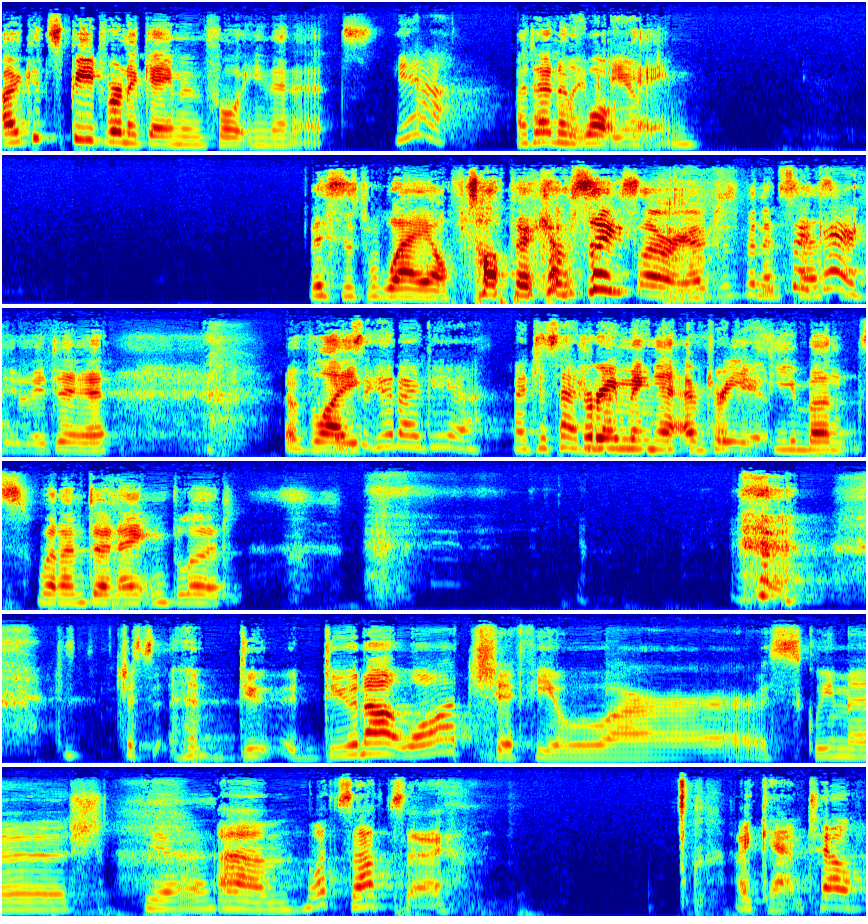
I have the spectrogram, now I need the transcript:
I could speed run a game in 40 minutes. Yeah. I don't know what game. This is way off topic. I'm so sorry. I've just been obsessed okay. with the idea of like. It's a good idea. I just had nothing it every contribute. few months when I'm donating blood. just do do not watch if you are squeamish. Yeah. Um, what's that say? I can't tell.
